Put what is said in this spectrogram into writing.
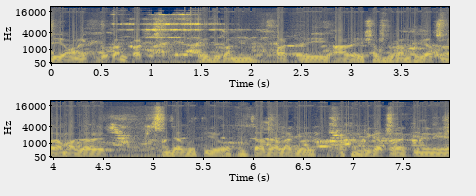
দিয়ে অনেক দোকানপাট। এই দোকানপাট, এই আর এইসব দোকান থেকে আপনারা মাজারের যাবতীয় যা যা লাগে, এখান থেকে আপনারা কিনে নিয়ে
